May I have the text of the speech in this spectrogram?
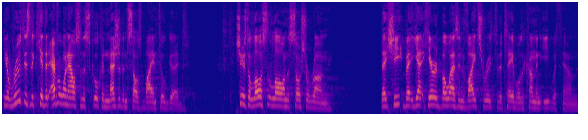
You know, Ruth is the kid that everyone else in the school could measure themselves by and feel good. She is the lowest of the low on the social rung. That she, but yet here Boaz invites Ruth to the table to come and eat with him.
